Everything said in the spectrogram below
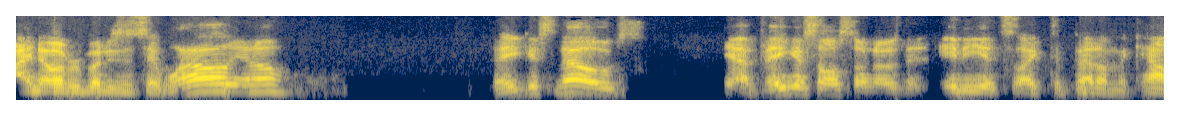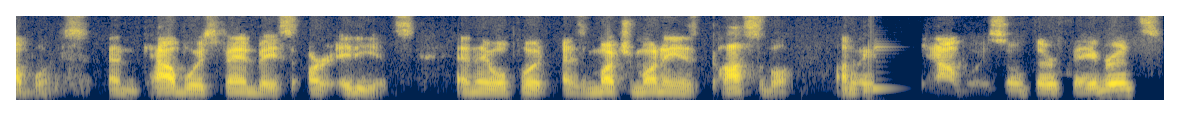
I know everybody's gonna say, well, you know, Vegas knows. Yeah, Vegas also knows that idiots like to bet on the Cowboys, and Cowboys fan base are idiots, and they will put as much money as possible on the Cowboys. So if they're favorites,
